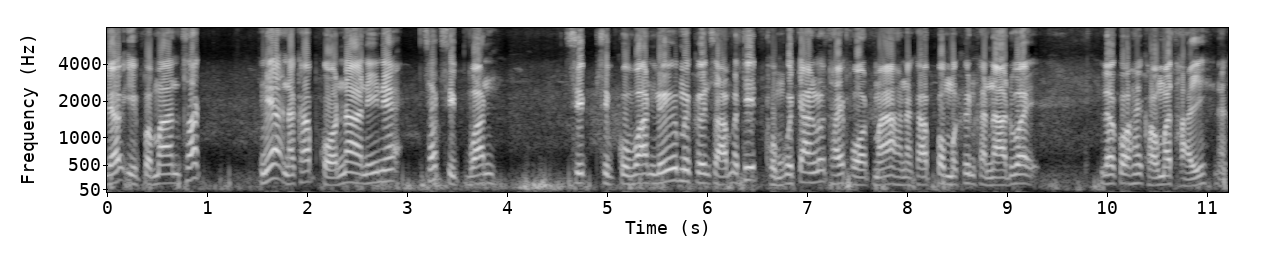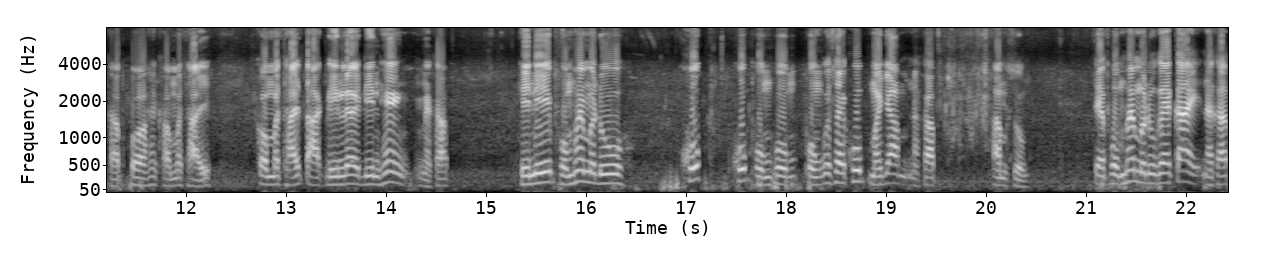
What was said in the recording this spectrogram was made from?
แล้วอีกประมาณสักเนี้ยนะครับ ก่อนหน้านี้เนี้ยสักสิบวันสิบสิบกว่าวันหรือไม่เกินสามอาทิตย์ ผมก็จ้างรถไถฟอร์ดมานะครับ ก็มาขึ้นคันาด้วย แล้วก็ให้เขามาไถนะครับ ก็ให้เขามาไถ ก็มาไถตากดินเลยดินแห้งนะครับ ทีนี้ผมให้มาดูคุบคุบผมผมผมก็ใช้คุบมาย่ำนะครับทำสุ่ม แต่ผมให้มาดูใกล้ๆนะครับ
